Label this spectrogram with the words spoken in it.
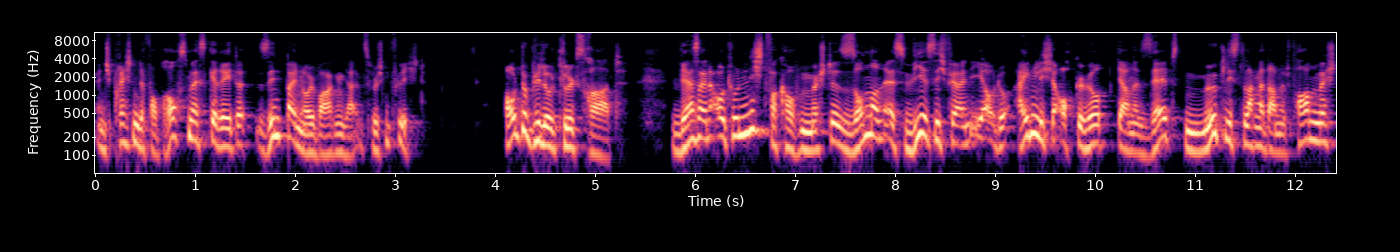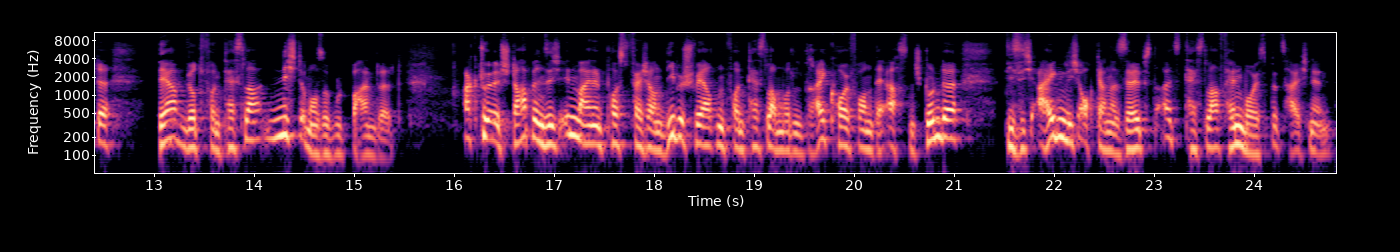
Entsprechende Verbrauchsmessgeräte sind bei Neuwagen ja inzwischen Pflicht. Autopilot Glücksrad. Wer sein Auto nicht verkaufen möchte, sondern es, wie es sich für ein E-Auto eigentlich ja auch gehört, gerne selbst möglichst lange damit fahren möchte, der wird von Tesla nicht immer so gut behandelt. Aktuell stapeln sich in meinen Postfächern die Beschwerden von Tesla Model 3 Käufern der ersten Stunde, die sich eigentlich auch gerne selbst als Tesla Fanboys bezeichnen.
